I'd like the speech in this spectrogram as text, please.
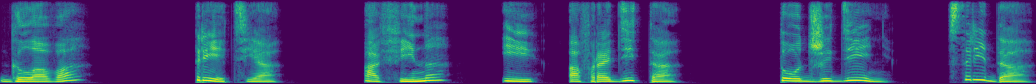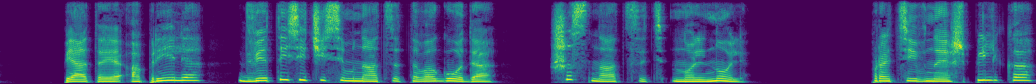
Глава третья. Афина и Афродита. Тот же день. Среда. 5 апреля 2017 года. 16.00. Противная шпилька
